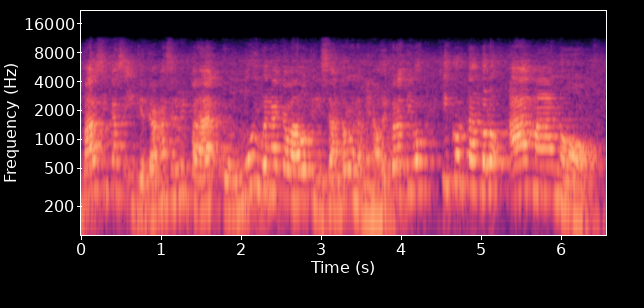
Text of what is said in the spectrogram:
básicas y que te van a servir para dar un muy buen acabado utilizando los laminados decorativos y cortándolo a mano.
